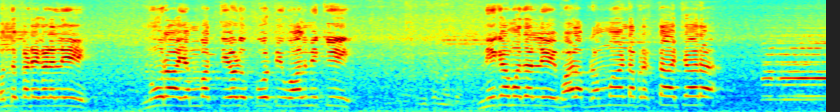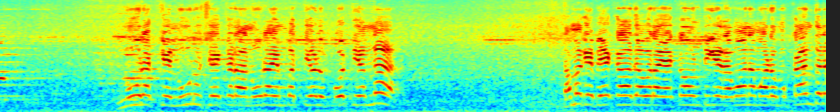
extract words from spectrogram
ಒಂದು ಕಡೆಗಳಲ್ಲಿ ನೂರ ಎಂಬತ್ತೇಳು ಕೋಟಿ ವಾಲ್ಮೀಕಿ ನಿಗಮದಲ್ಲಿ ಬಹಳ ಬ್ರಹ್ಮಾಂಡ ಭ್ರಷ್ಟಾಚಾರ. ನೂರಕ್ಕೆ ನೂರು ಶೇಕಡ ನೂರ ಎಂಬತ್ತೇಳು ಕೋಟಿಯನ್ನು ತಮಗೆ ಬೇಕಾದವರ ಅಕೌಂಟಿಗೆ ರವಾನೆ ಮಾಡೋ ಮುಖಾಂತರ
